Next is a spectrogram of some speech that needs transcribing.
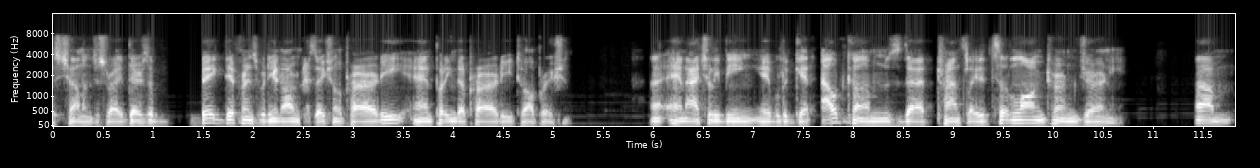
challenges, right? There's a big difference between organizational priority and putting that priority to operation uh, and actually being able to get outcomes that translate. It's a long term journey. Um,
